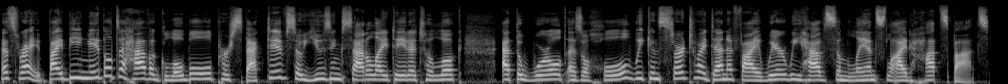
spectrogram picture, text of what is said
That's right. By being able to have a global perspective, so using satellite data to look at the world as a whole, we can start to identify where we have some landslide hotspots.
